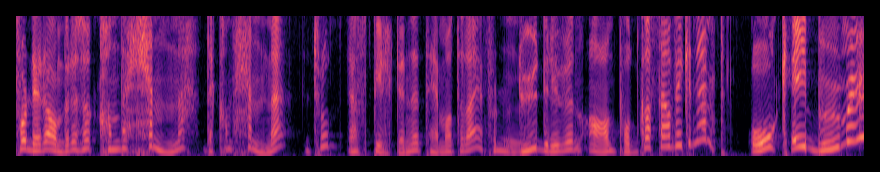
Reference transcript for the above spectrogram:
For dere andre så kan det hende Det kan hende, Trond, jeg har spilt inn et tema til deg, for Mm. du driver en annen podkast. Det har vi ikke nevnt. OK Boomer.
